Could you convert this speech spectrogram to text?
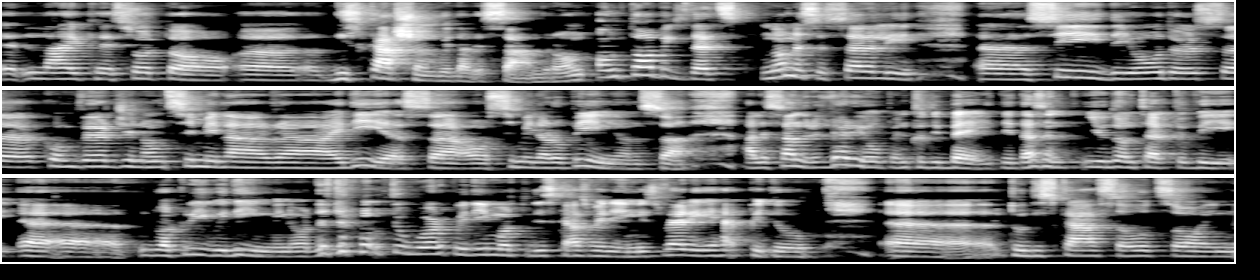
like a sort of uh, discussion with Alessandro on, on, topics that not necessarily uh, see the authors uh, converging on similar uh, ideas uh, or similar opinions. Uh, Alessandro is very open to debate. It doesn't. You don't have to be to agree with him in order to, to work with him or to discuss with him. He's very happy to to discuss also in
